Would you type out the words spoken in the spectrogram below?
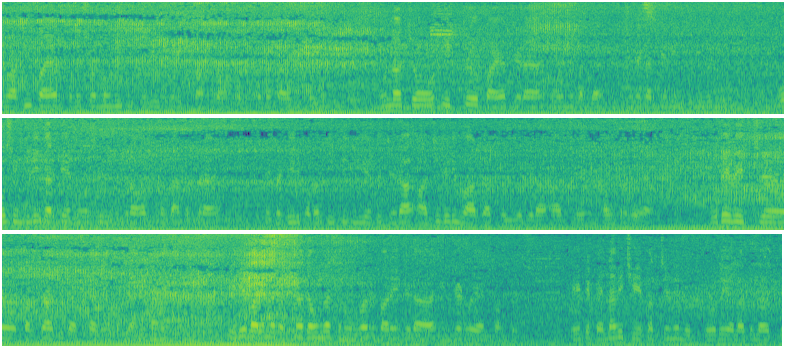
ਜਵਾਬੀ ਫਾਇਰ ਪੁਲਿਸ ਵੱਲੋਂ ਵੀ ਕੀਤੇ ਗਏ ਜਿਹੜੇ ਪੰਜ ਰਾਉਂਡ ਪੁਲਿਸ ਵੱਲੋਂ ਫਾਇਰ ਕੀਤੇ ਉਹਨਾਂ 'ਚੋਂ ਇੱਕ ਫਾਇਰ ਜਿਹੜਾ ਉਹ ਇਹਨੂੰ ਲੱਗਾ, ਜਿਹਦੇ ਕਰਕੇ ਇਹਦੀ ਇੰਜਰੀ ਹੋਈ ਹੈ। ਉਸ ਇੰਜਰੀ ਕਰਕੇ ਇਹਨੂੰ ਅਸੀਂ ਰਜਿੰਦਰਾ ਹਸਪਤਾਲ ਦਾਖਲ ਕਰਾਇਆ। ਤੇ ਗੱਡੀ ਰਿਕਵਰ ਕੀਤੀ ਗਈ ਹੈ ਤੇ ਜਿਹੜਾ ਅੱਜ ਜਿਹੜੀ ਵਾਰਦਾਤ ਹੋਈ ਹੈ, ਜਿਹੜਾ ਅੱਜ ਇਨਕਾਊਂਟਰ ਹੋਇਆ, ਉਹਦੇ ਵਿੱਚ ਪਰਚਾ ਅਸੀਂ ਦਰਜ ਕਰ ਰਹੇ ਪਟਿਆਲੇ ਥਾਣੇ। ਇਹਦੇ ਬਾਰੇ ਮੈਂ ਦੱਸਣਾ ਚਾਹੂੰਗਾ, ਸਰੋਵਰ ਬਾਰੇ ਜਿਹੜਾ ਇੰਜਰਡ ਹੋਇਆ ਇਨਕਾਊਂਟਰ ਇਹ ਤੇ ਪਹਿਲਾਂ ਵੀ 6 ਪਰਚੇ ਨੇ ਲੁੱਟਖੋ ਦੇ ਅਲੱਗ-ਅਲੱਗ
